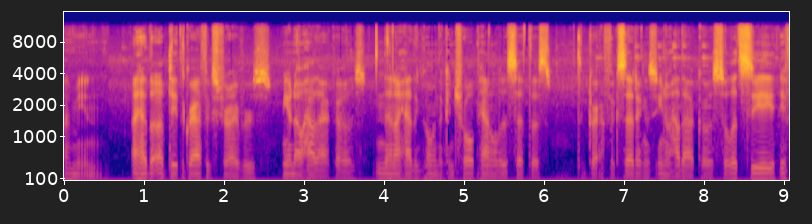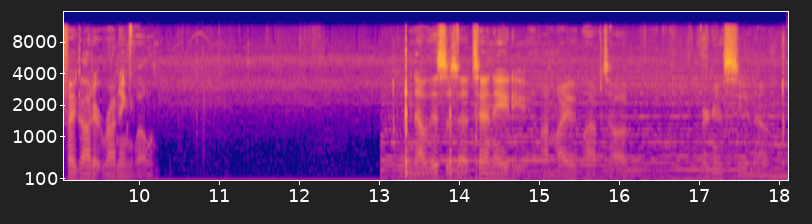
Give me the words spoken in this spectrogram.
I mean, I had to update the graphics drivers. You know how that goes. And then I had to go in the control panel to set the the graphic settings, you know how that goes. So let's see if I got it running well. Now this is at 1080 on my laptop. We're gonna see now.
